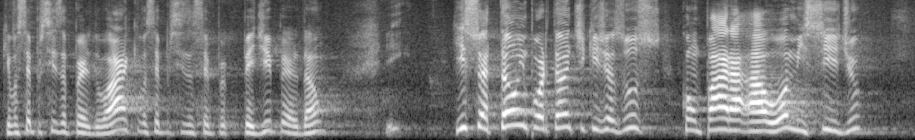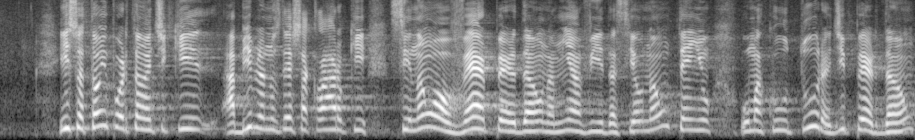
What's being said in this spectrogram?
Que você precisa perdoar, que você precisa pedir perdão. Isso é tão importante que Jesus compara ao homicídio isso é tão importante que a Bíblia nos deixa claro que se não houver perdão na minha vida, se eu não tenho uma cultura de perdão,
